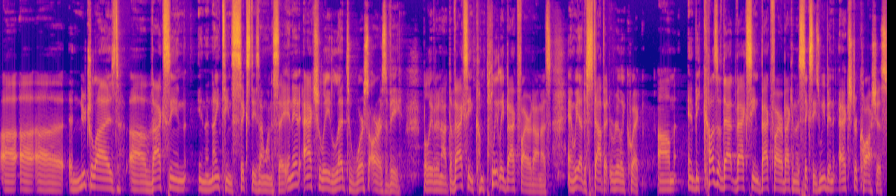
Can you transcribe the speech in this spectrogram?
uh, uh, a neutralized uh, vaccine in the 1960s, I want to say, and it actually led to worse RSV, believe it or not. The vaccine completely backfired on us, and we had to stop it really quick. Um, and because of that vaccine backfire back in the 60s, we've been extra cautious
